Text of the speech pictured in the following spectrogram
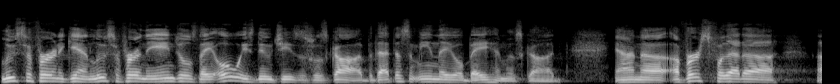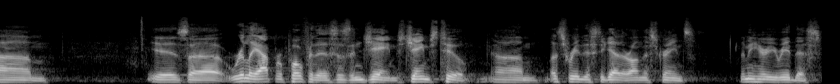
Lucifer, and again, Lucifer and the angels, they always knew Jesus was God, but that doesn't mean they obey him as God. And uh, a verse for that uh, um, is uh, really apropos for this is in James, James 2. Um, let's read this together on the screens. Let me hear you read this.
